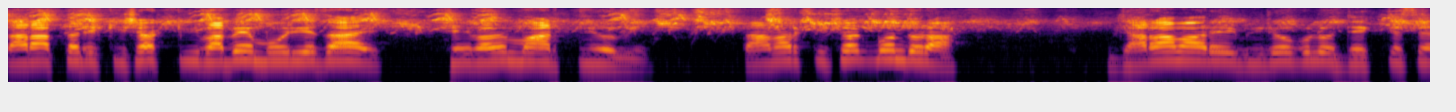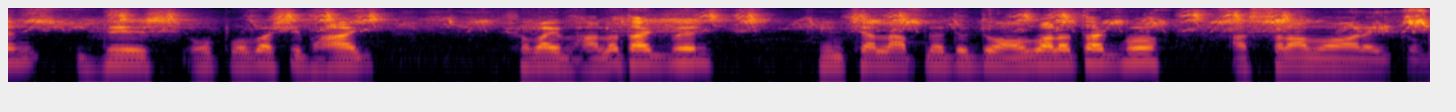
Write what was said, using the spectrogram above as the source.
তাড়াতাড়ি কৃষক কীভাবে মরিয়ে যায়, সেইভাবে মারতে হবে। তা আমার কৃষক বন্ধুরা, যারা আমার এই ভিডিওগুলো দেখতেছেন, দেশ ও প্রবাসী ভাই, সবাই ভালো থাকবেন। ইনশাল্লাহ আপনাদের তো ভালো থাকব। আসসালামু আলাইকুম।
